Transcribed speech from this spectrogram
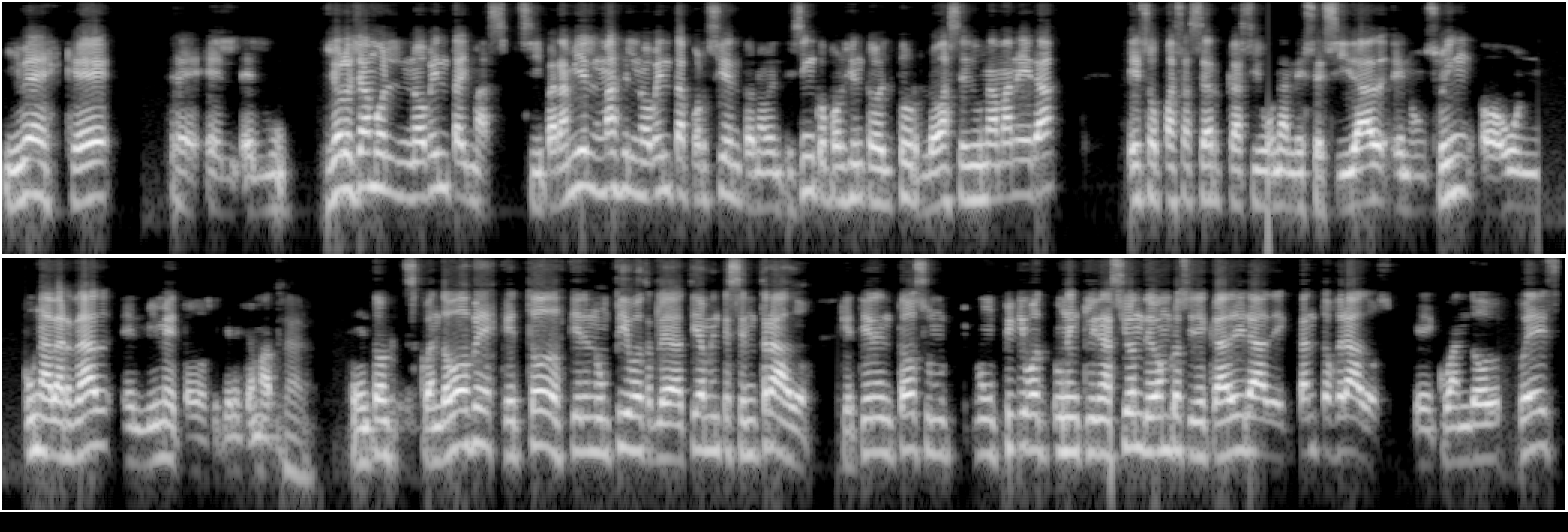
y ves que eh, el, yo lo llamo el 90 y más, si para mí el más del 90%, 95% del tour lo hace de una manera, eso pasa a ser casi una necesidad en un swing o un, una verdad en mi método, si quieres llamarlo. Claro. Entonces, cuando vos ves que todos tienen un pivot relativamente centrado, que tienen todos un, un pivot, una inclinación de hombros y de cadera de tantos grados, cuando ves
